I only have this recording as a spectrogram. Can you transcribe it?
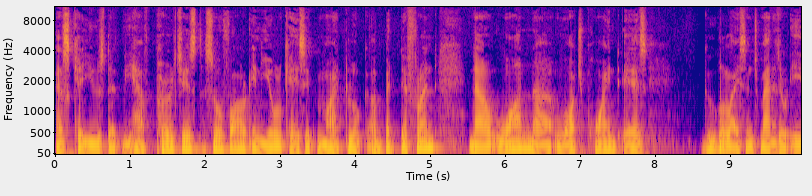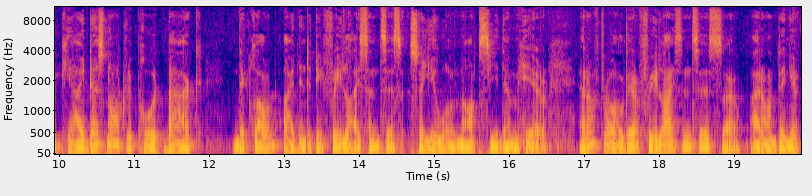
SKUs that we have purchased so far. In your case it might look a bit different. Now one uh, watch point is Google License Manager API does not report back the cloud identity free licenses, so you will not see them here. And after all, they're free licenses. So I don't think if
